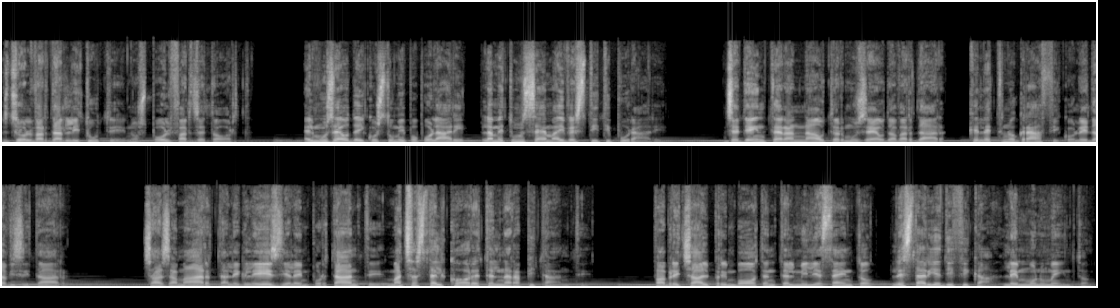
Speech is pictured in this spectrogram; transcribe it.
giol guardarli tutti, non spol farge tort. E il museo dei costumi popolari la metun sema ai vestiti purari. C'è dentro un altro museo da guardare, che l'etnografico, le da visitare. Casa Marta, le iglesie, le importanti, ma sta il core tel narapitanti. Fabricia il primboten tel 1100 le stari edificà, le monumento.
